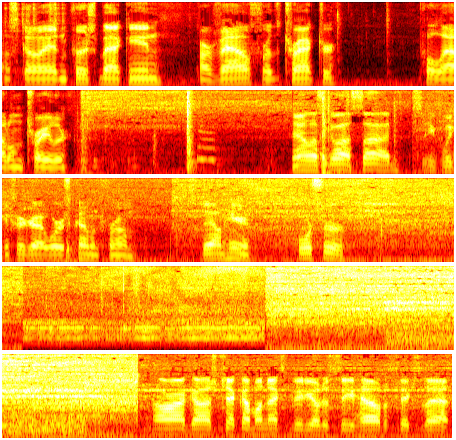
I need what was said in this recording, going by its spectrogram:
Let's go ahead and push back in our valve for the tractor. Pull out on the trailer. Now let's go outside, see if we can figure out where it's coming from. It's down here, for sure. Alright guys, check out my next video to see how to fix that.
